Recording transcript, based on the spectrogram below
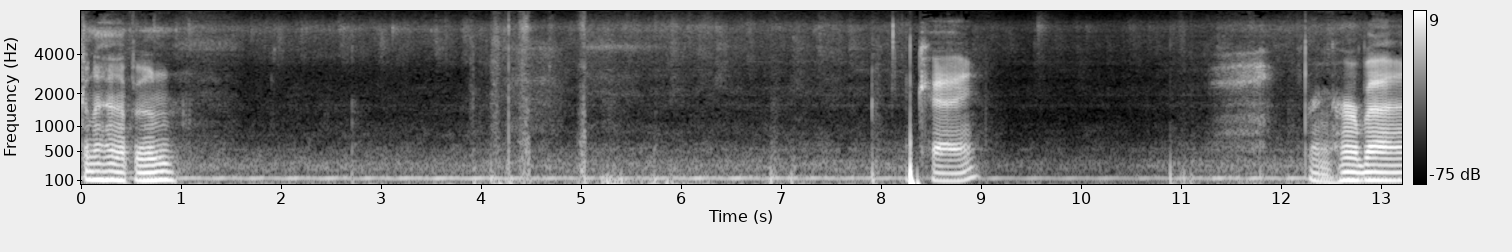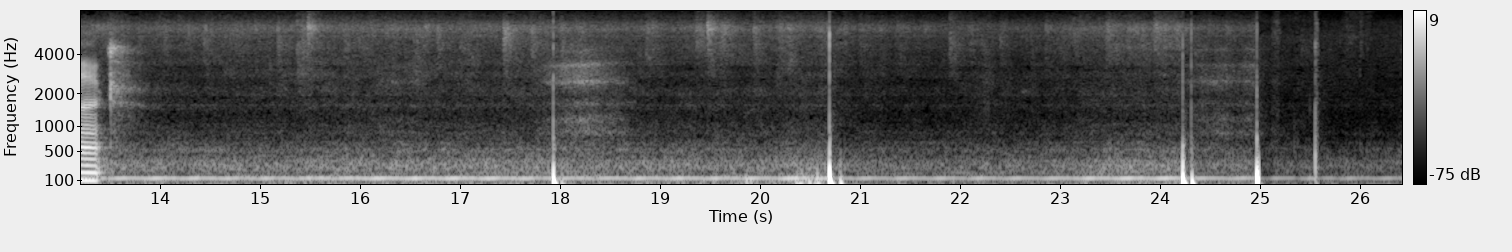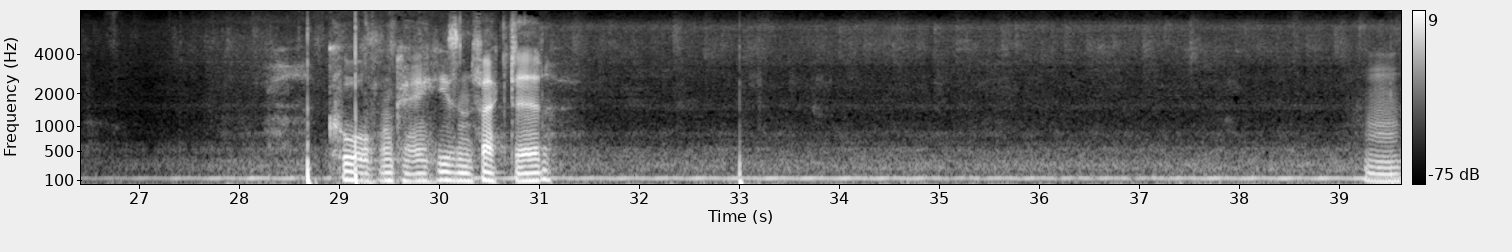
What's gonna happen? Okay. Bring her back. Cool. Okay, he's infected. Hmm.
